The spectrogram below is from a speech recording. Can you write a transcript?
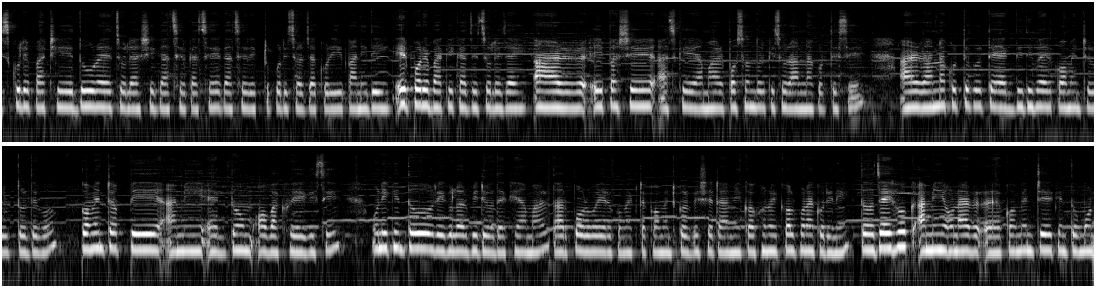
স্কুলে পাঠিয়ে দৌড়ায় চলে আসি গাছের কাছে। গাছের একটু পরিচর্যা করি, পানি দিই, এরপরে বাকি কাজে চলে যাই। আর এই পাশে আজকে আমার পছন্দের কিছু রান্না করতেছে। আর রান্না করতে করতে এক দিদিভাইয়ের কমেন্টের উত্তর দেব। কমেন্টটা পেয়ে আমি একদম অবাক হয়ে গেছি। উনি কিন্তু রেগুলার ভিডিও দেখে আমার, তারপরও এরকম একটা কমেন্ট করবে সেটা আমি কখনোই কল্পনা করিনি। তো যাই হোক, আমি ওনার কমেন্টে কিন্তু মন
